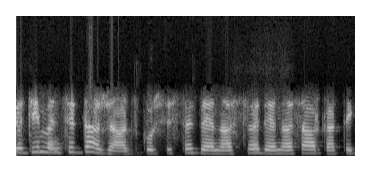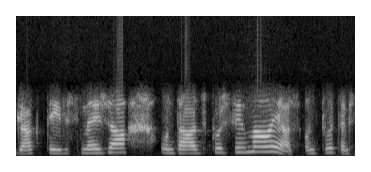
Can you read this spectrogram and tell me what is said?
jo ģimenes ir dažādas, kuras ir sestdienās, svētdienās ārkārtīgi aktīvas mežā un tādas, kuras ir mājās. Un, protams,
